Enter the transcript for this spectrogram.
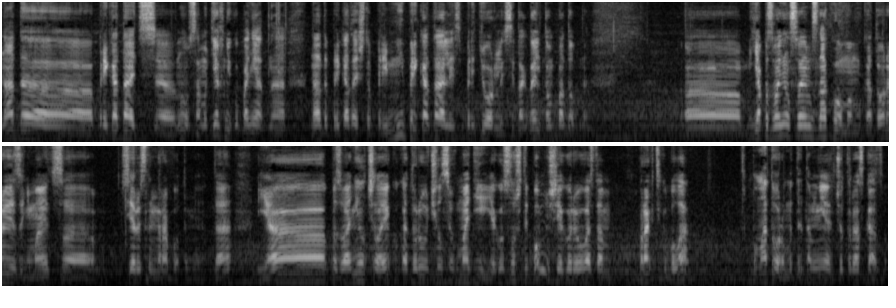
надо прикатать, э, ну, саму технику, понятно, надо прикатать, чтобы ремни прикатались, притерлись и так далее и тому подобное. Я позвонил своим знакомым, которые занимаются сервисными работами, да, я позвонил человеку, который учился в МАДИ. Я говорю, слушай, ты помнишь, я говорю, у вас там практика была по моторам, и ты там мне что-то рассказывал.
